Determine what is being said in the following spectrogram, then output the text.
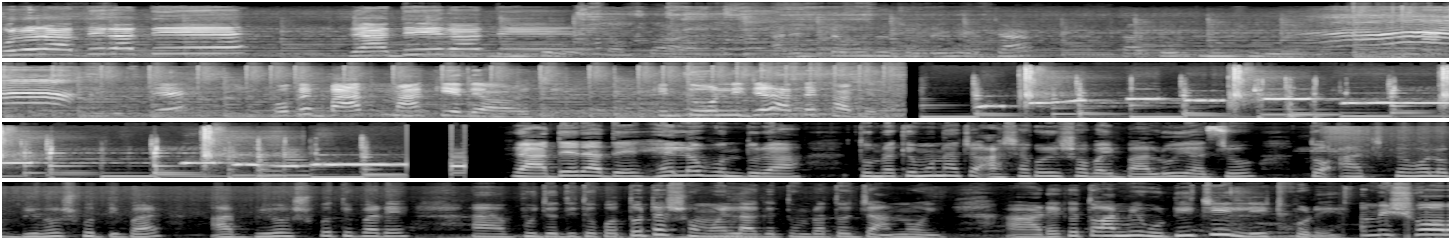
বলো রাধে রাধে রাধে রাধে। বাবা আরেকটা বছর চলে গে যাক তারপর তুমি শুরু হয়ে ওকে বাদ মাখিয়ে দেওয়া হয়েছে কিন্তু ও নিজের হাতে খাবে। না রাধে রাধে হ্যালো বন্ধুরা। তোমরা কেমন আছো? আশা করি সবাই ভালোই আছো। তো আজকে হলো বৃহস্পতিবার। আর বৃহস্পতিবারে পুজো দিতে কতটা সময় লাগে তোমরা তো জানোই। আর একে তো আমি উঠেছি লেট করে। আমি সব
